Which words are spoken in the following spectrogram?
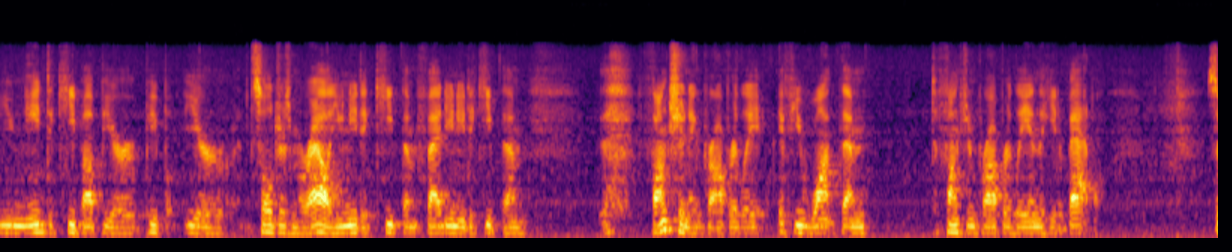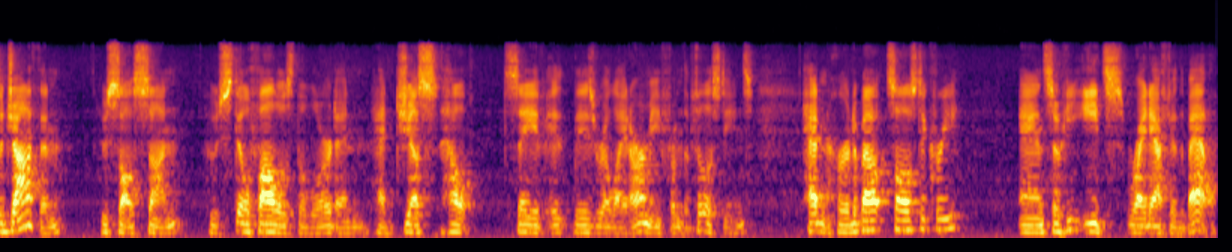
you need to keep up your people, your soldiers' morale. You need to keep them fed. You need to keep them functioning properly if you want them to function properly in the heat of battle. So Jonathan, who's Saul's son, who still follows the Lord and had just helped save the Israelite army from the Philistines, hadn't heard about Saul's decree, and so he eats right after the battle.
